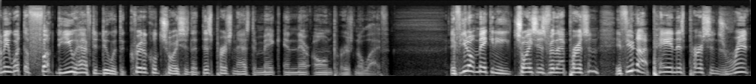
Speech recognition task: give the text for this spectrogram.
I mean, what the fuck do you have to do with the critical choices that this person has to make in their own personal life? If you don't make any choices for that person, if you're not paying this person's rent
